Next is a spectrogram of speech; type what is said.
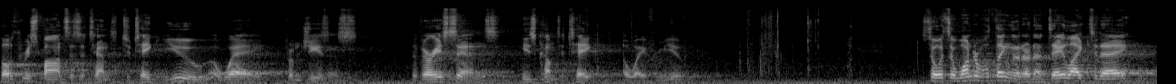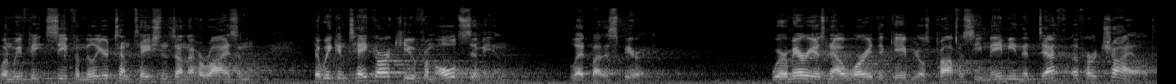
both responses attempt to take you away from Jesus, the very sins he's come to take away from you. So it's a wonderful thing that on a day like today, when we see familiar temptations on the horizon, that we can take our cue from old Simeon, led by the Spirit. Where Mary is now worried that Gabriel's prophecy may mean the death of her child,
